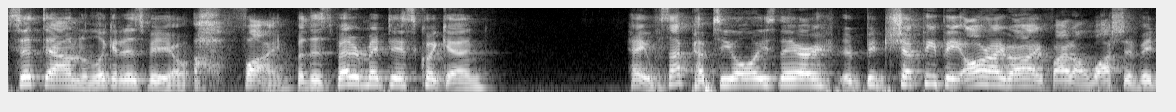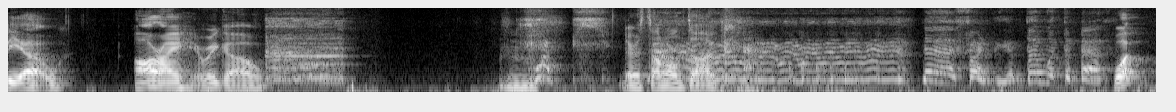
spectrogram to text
Sit down and look at this video. Ah, fine, but this better make this quick and. Hey, was that Pepsi always there? Chef PP, alright, alright, fine, I'll watch the video. Alright, here we go. Whoops. There's Donald Duck. Ah, finally, I'm done with the bath. What?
